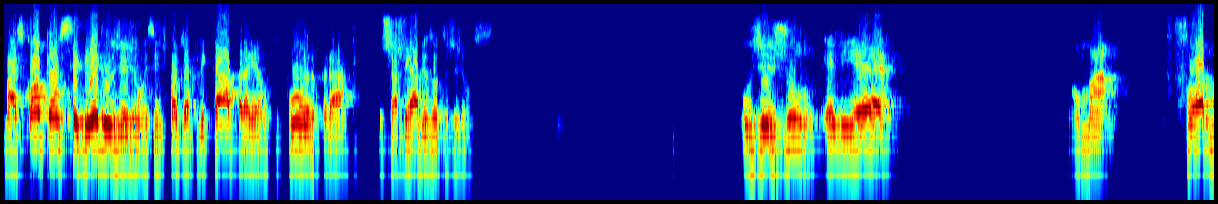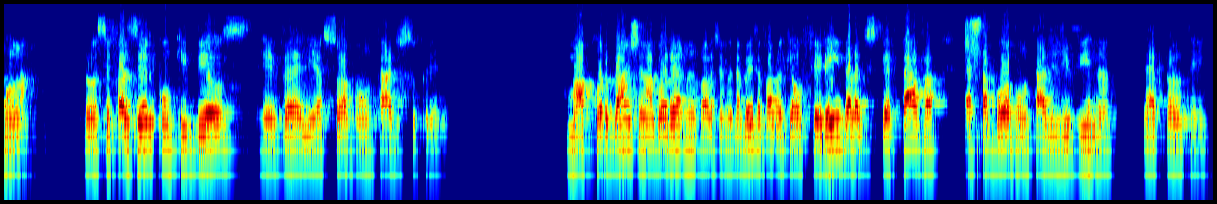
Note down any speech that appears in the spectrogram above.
Mas qual que é o segredo do jejum? Isso a gente pode aplicar para Yom Kippur, para o Shabeab e os outros jejuns. O jejum, ele é uma fórmula para você fazer com que Deus revele a sua vontade suprema. Como a Corban, da mesma forma que a oferenda, ela despertava essa boa vontade divina na época do tempo.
